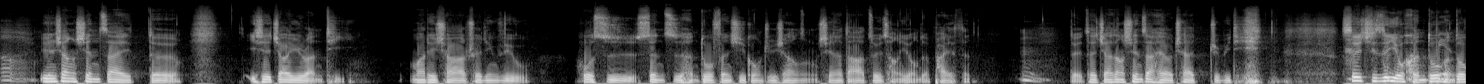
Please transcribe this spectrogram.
嗯，因为像现在的一些交易软体，Multi Chart Trading View，或是甚至很多分析工具，像现在大家最常用的 Python，嗯，对，再加上现在还有 Chat GPT，所以其实有很多 很多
